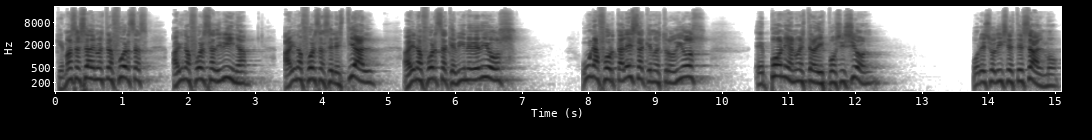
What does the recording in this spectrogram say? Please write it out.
que más allá de nuestras fuerzas hay una fuerza divina, hay una fuerza celestial, hay una fuerza que viene de Dios, una fortaleza que nuestro Dios eh, pone a nuestra disposición. Por eso dice este salmo,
